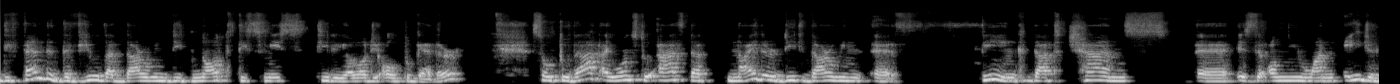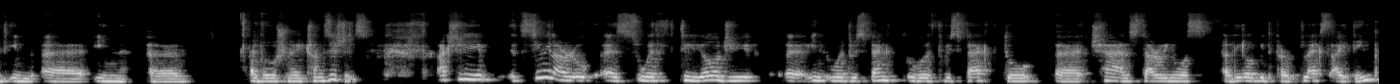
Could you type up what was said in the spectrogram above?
defended the view that Darwin did not dismiss teleology altogether. So to that, I want to add that neither did Darwin uh, think that chance uh, is the only one agent in uh, in uh, evolutionary transitions. Actually, it's similar as with teleology uh, in, with respect with respect to uh, chance, Darwin was a little bit perplexed. I think.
